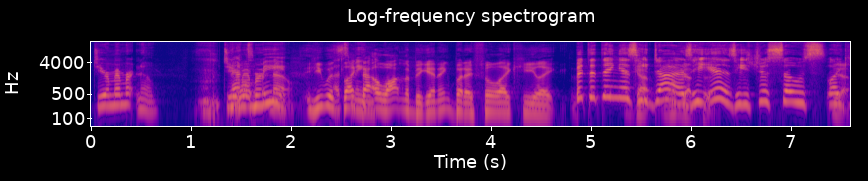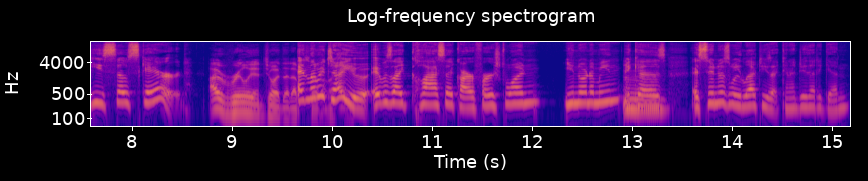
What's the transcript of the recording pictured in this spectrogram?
Do you remember? No. Do you That's remember? me. No. He was That's like me. that a lot in the beginning, but I feel like he like But the thing is, he does. He is. it. is. He's just so like Yeah. he's so scared. I really enjoyed that episode. And let me tell you, it was like classic. Our first one. You know what I mean? Because mm-hmm. as soon as we left, he's like, "Can I do that again?"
